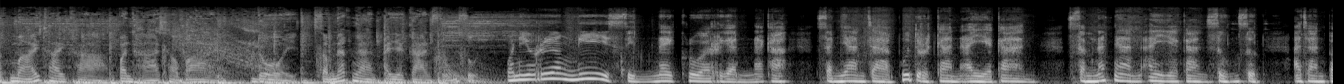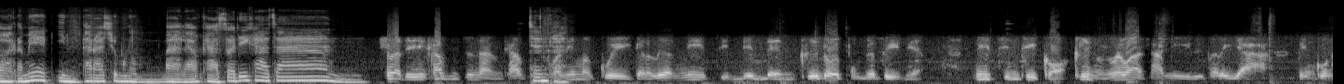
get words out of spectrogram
กฎหมายชายคาปัญหาชาวบ้าน โดยสำนักงานอัยการสูงสุด วันนี้เรื่องหนี้สินในครัวเรือนนะคะ สัญญาณจากผู้ตรวจการอัยการสำนักงานอัยการสูงสุด อาจารย์ปอระเมศวร์อินทรชุมนุมมาแล้วค่ะ สวัสดีค่ะอาจารย์ สวัสดีครับคุณสุนันท์ครับ เชิญค่ะ วันนี้มาคุยกันเรื่องหนี้สินนิดนึงคือโดยปกติเนี่ยหนี้สินที่ก่อขึ้นไม่ว่าสามีหรือภรรยา เป็นคน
